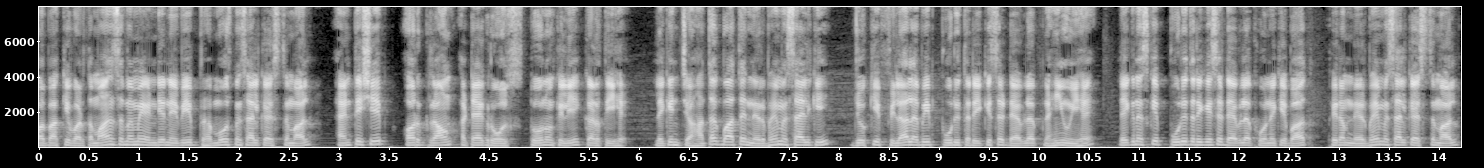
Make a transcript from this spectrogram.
और बाकी वर्तमान समय में इंडियन नेवी ब्रह्मोस मिसाइल का इस्तेमाल एंटीशिप और ग्राउंड अटैक रोल्स दोनों के लिए करती है। लेकिन जहाँ तक बात है निर्भय मिसाइल की, जो कि फ़िलहाल अभी पूरी तरीके से डेवलप नहीं हुई है, लेकिन इसके पूरी तरीके से डेवलप होने के बाद फिर हम निर्भय मिसाइल का इस्तेमाल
